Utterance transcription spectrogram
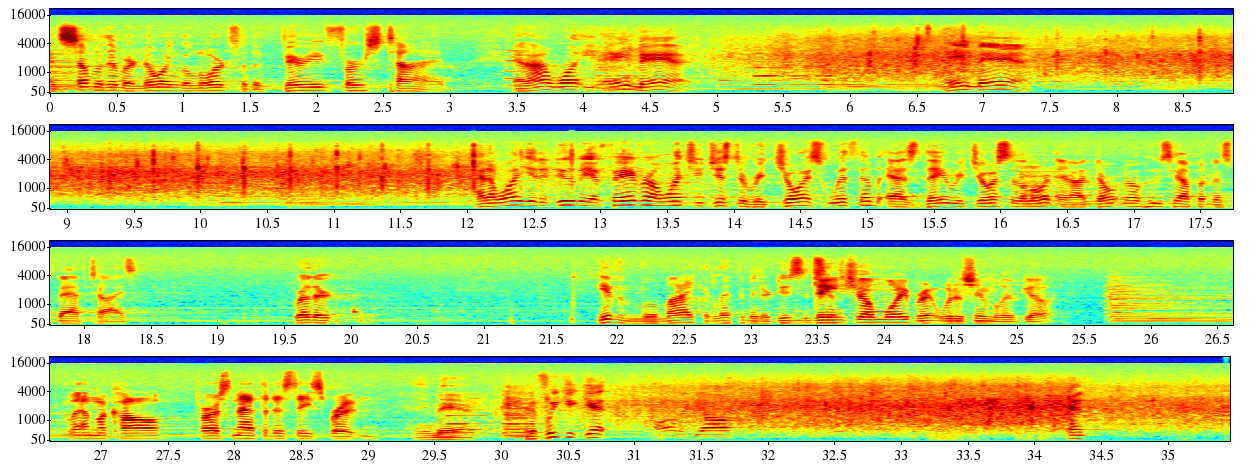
And some of them are knowing the Lord for the very first time. And I want you, amen. Amen. And I want you to do me a favor. I want you just to rejoice with them as they rejoice in the Lord. And I don't know who's helping us baptize. Brother, give them a mic and let them introduce themselves. Dean themselves. Shumway, Brentwood Assembly of God. Glenn McCall, First Methodist East Brewton. Amen. And if we could get all of y'all, and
